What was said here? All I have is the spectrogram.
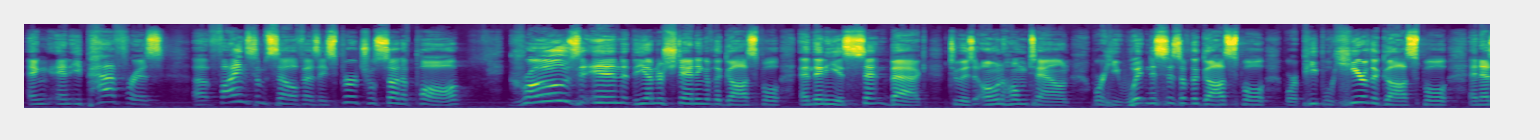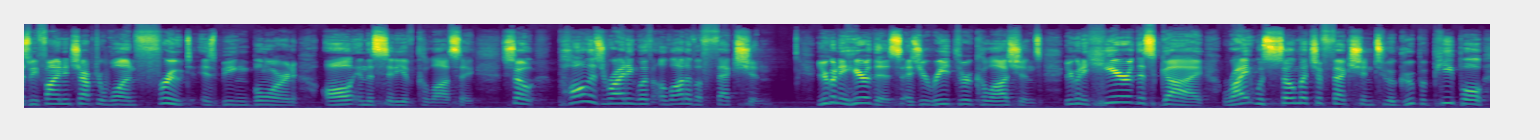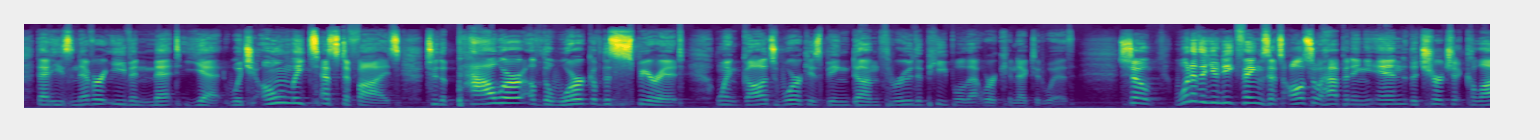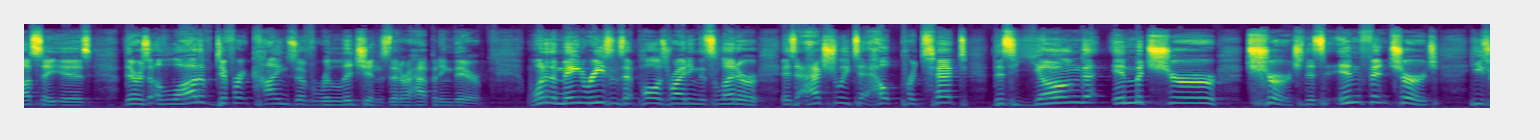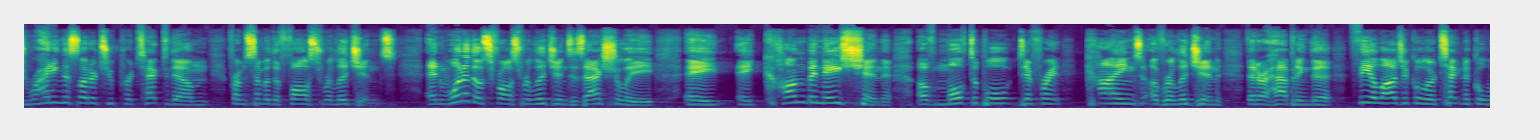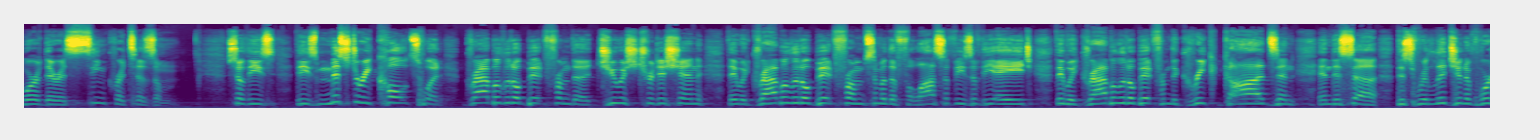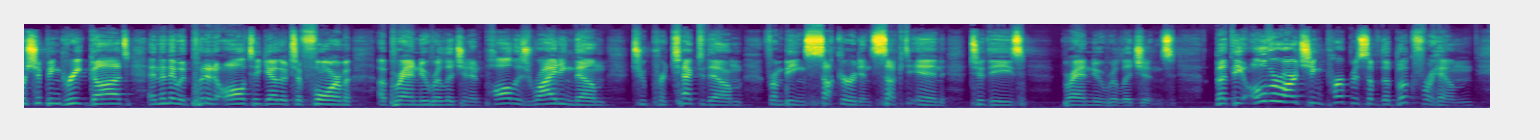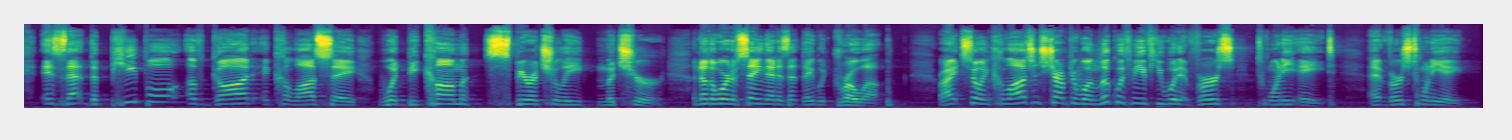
And, and Epaphras uh, finds himself as a spiritual son of Paul, grows in the understanding of the gospel, and then he is sent back to his own hometown where he witnesses of the gospel, where people hear the gospel, and as we find in chapter 1, fruit is being borne all in the city of Colossae. So Paul is writing with a lot of affection you're going to hear this as you read through Colossians. You're going to hear this guy write with so much affection to a group of people that he's never even met yet, which only testifies to the power of the work of the Spirit when God's work is being done through the people that we're connected with. So, one of the unique things that's also happening in the church at Colossae is there's a lot of different kinds of religions that are happening there. One of the main reasons that Paul is writing this letter is actually to help protect this young, immature church, this infant church. He's writing this letter to protect them from some of the false religions. And one of those false religions is actually a, a combination of multiple different kinds of religion that are happening. The theological or technical word there is syncretism. So these, these mystery cults would grab a little bit from the Jewish tradition. They would grab a little bit from some of the philosophies of the age. They would grab a little bit from the Greek gods and, and this, uh, this religion of worshiping Greek gods. And then they would put it all together to form a brand new religion. And Paul is writing them to protect them from being suckered and sucked in to these brand new religions. But the overarching purpose of the book for him is that the people of God at Colossae would become spiritually mature. Another word of saying that is that they would grow up. Right? So in Colossians chapter 1, look with me if you would at verse 28. At verse 28.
